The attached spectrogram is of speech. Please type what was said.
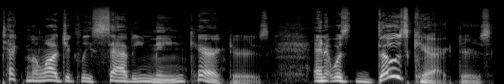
technologically savvy main characters. And it was those characters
